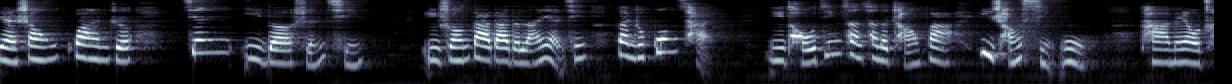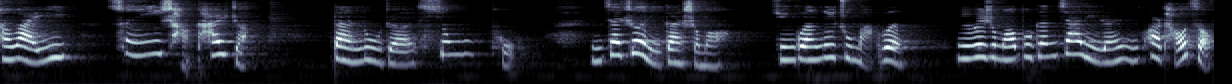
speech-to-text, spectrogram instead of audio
脸上挂着坚毅的神情，一双大大的蓝眼睛泛着光彩，一头金灿灿的长发异常醒目。他没有穿外衣，衬衣敞开着，但露着胸脯。你在这里干什么？军官勒住马问：“你为什么不跟家里人一块逃走？”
